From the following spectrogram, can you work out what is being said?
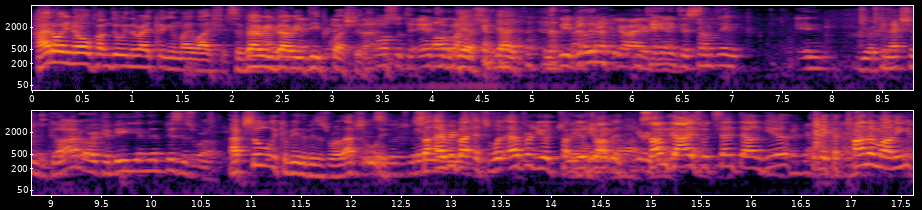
how do I know if I'm doing the right thing in my life? It's a very, very deep question. Also to add to Oh, the right. Yeah, question, is the ability pertaining to something in your connection with God, or it could be in the business world. Absolutely could be in the business world. Absolutely. it's So everybody, it's whatever your your job is. Some guys would send down here to make a ton of money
